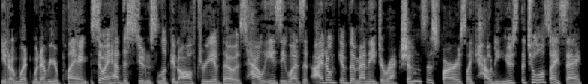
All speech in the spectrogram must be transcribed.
you know, what, whatever you're playing. So I had the students look at all three of those. How easy was it? I don't give them any directions as far as like how to use the tools. I say,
